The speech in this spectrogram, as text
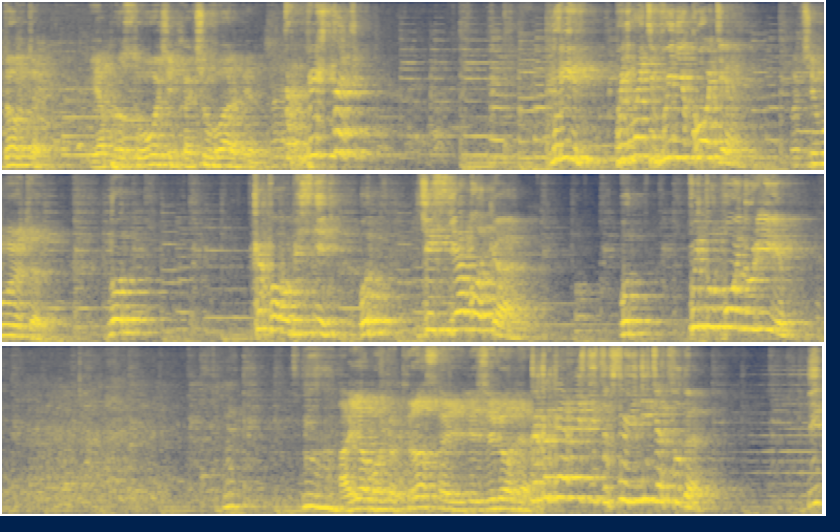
Доктор, я просто очень хочу в армию. Так перестаньте! Нурив, понимаете, вы не годен! Почему это? Ну, как вам объяснить? Вот есть яблоко, вот вы тупой Нуриев. А яблоко красное или зеленое? Да какая разница, все, идите отсюда. И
